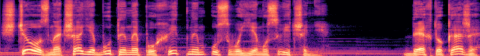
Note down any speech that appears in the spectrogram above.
Що означає бути непохитним у своєму свідченні? Дехто каже,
